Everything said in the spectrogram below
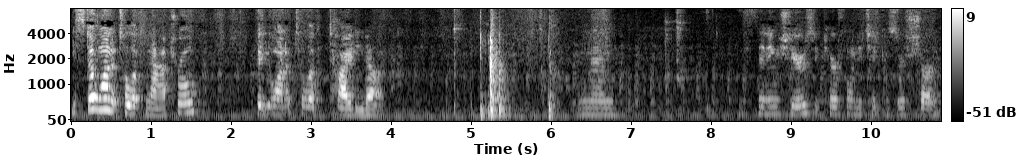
You still want it to look natural, but you want it to look tidied up. And then the thinning shears, be careful when you take because they're sharp.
